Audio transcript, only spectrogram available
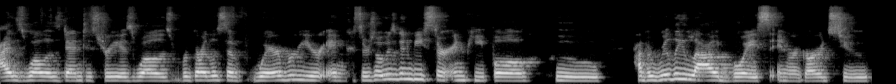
as well as dentistry as well as regardless of wherever you're in because there's always going to be certain people who have a really loud voice in regards to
